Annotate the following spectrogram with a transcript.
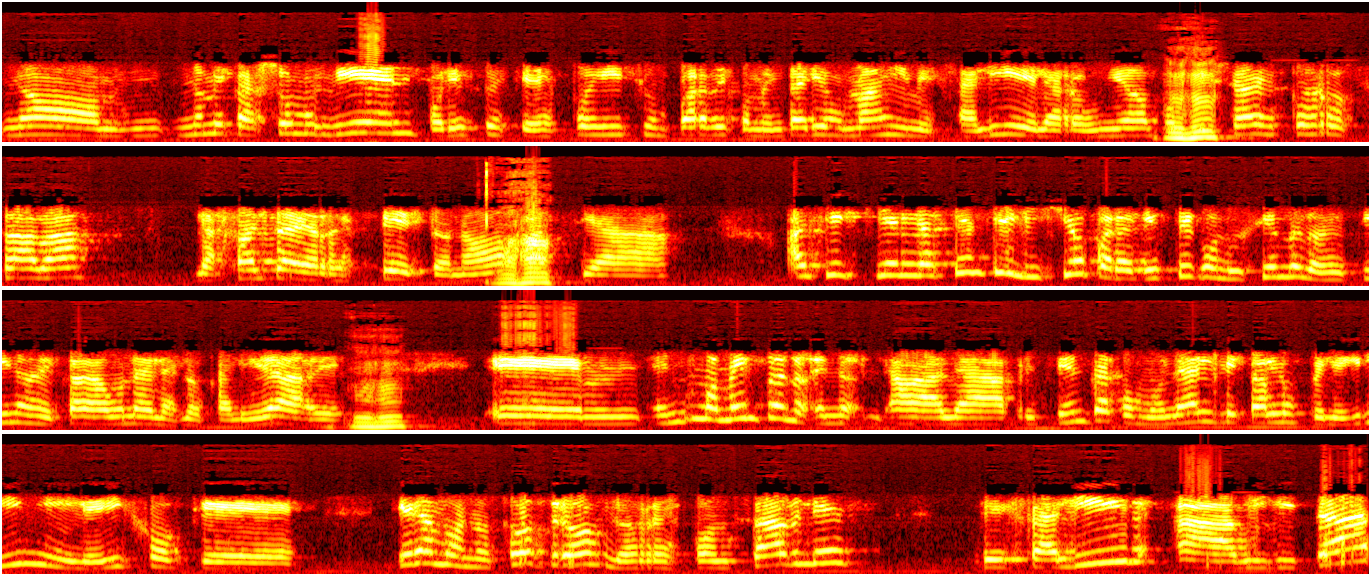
no no me cayó muy bien, por eso es que después hice un par de comentarios más y me salí de la reunión porque ya después rozaba la falta de respeto, ¿no? Ajá. Hacia hacia quien la gente eligió para que esté conduciendo los destinos de cada una de las localidades. Eh, en un momento a la presidenta comunal de Carlos Pellegrini le dijo que, que éramos nosotros los responsables de salir a habilitar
